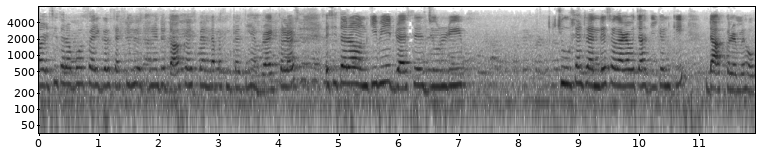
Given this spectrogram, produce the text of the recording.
और इसी तरह बहुत सारी गर्ल्स ऐसी भी होती हैं जो डार्क कलर्स पहनना पसंद करती हैं ब्राइट कलर्स इसी तरह उनकी भी dresses jewellery shoes and sandals वगैरह वो चाहती हैं कि उनकी डार्क कलर में हो।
